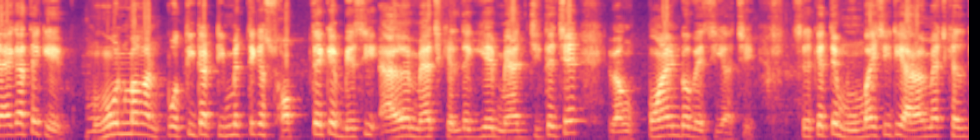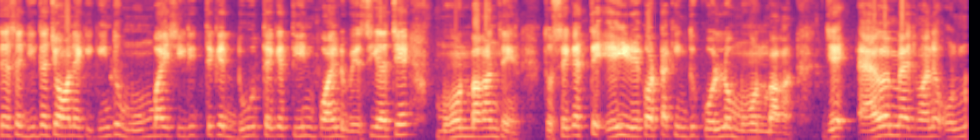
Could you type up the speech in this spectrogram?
জায়গা থেকে মোহনবাগান প্রতিটা টিমের থেকে সব থেকে বেশি অ্যাওয়ে ম্যাচ খেলতে গিয়ে ম্যাচ জিতেছে এবং পয়েন্টও বেশি আছে। সেক্ষেত্রে মুম্বাই সিটি অ্যাওয়ে ম্যাচ খেলতে এসে জিতেছে অনেকই কিন্তু মুম্বাই সিটির থেকে দু থেকে তিন পয়েন্ট বেশি আছে মোহনবাগান থেকে। তো সেক্ষেত্রে এই রেকর্ডটা কিন্তু করল মোহনবাগান, যে অ্যাওয়ে ম্যাচ মানে অন্য,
